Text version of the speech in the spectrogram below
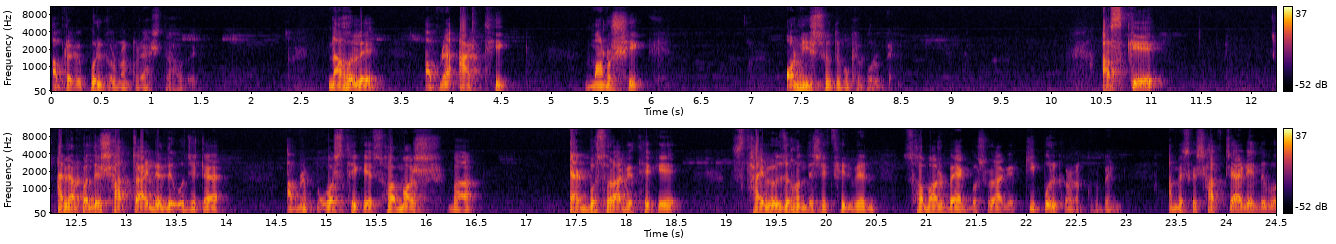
আপনাকে পরিকল্পনা করে আসতে হবে। না হলে আপনি আর্থিক, মানসিক অনিশ্চয়তার মুখে পড়বেন। আজকে আমি আপনাদের সাতটা আইডিয়া দেবো যেটা আপনার প্রবাস থেকে ছ মাস বা এক বছর আগে থেকে স্থায়ীভাবে যখন দেশে ফিরবেন, ছ মাস বা এক বছর আগে কি পরিকল্পনা করবেন? আমি আজকে সাতটা আইডিয়া দেবো।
